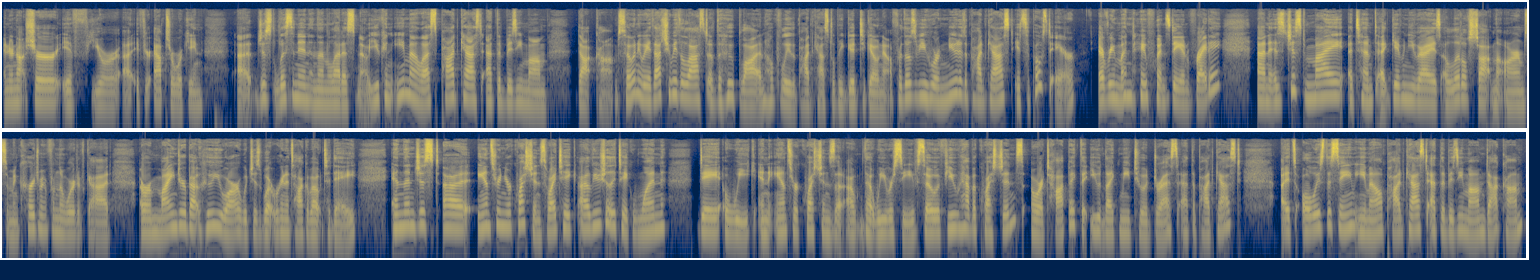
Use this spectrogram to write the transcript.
and you're not sure if your uh, if your apps are working, uh, just listen in and then let us know. You can email us podcast at thebusymom.com. So anyway, that should be the last of the hoopla, and hopefully the podcast will be good to go now. For those of you who are new to the podcast, it's supposed to air every Monday, Wednesday, and Friday. And it's just my attempt at giving you guys a little shot in the arm, some encouragement from the Word of God, a reminder about who you are, which is what we're going to talk about today, and then just uh, answering your questions. So I take, I'll usually take one day a week and answer questions that uh, that we receive. So if you have a questions or a topic that you'd like me to address at the podcast, it's always the same email, podcast at thebusymom.com.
